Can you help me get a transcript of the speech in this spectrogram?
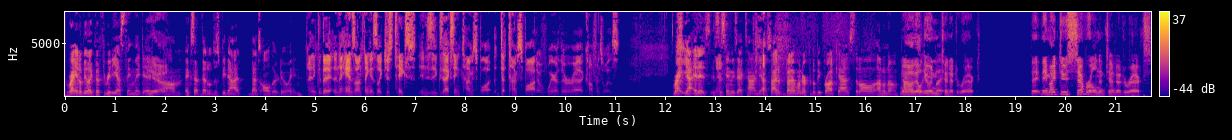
Right, it'll be like the 3DS thing they did. Yeah. Um, except that'll just be that. That's all they're doing. I think the and the hands-on thing is like just takes in the exact same time spot time spot of where their uh, conference was. Right. Yeah, it is. It's Yeah. the same exact time. Yeah. So I don't, but I wonder if it'll be broadcast at all. I don't know. No, they'll do a but- Nintendo Direct. They they might do several Nintendo Directs.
